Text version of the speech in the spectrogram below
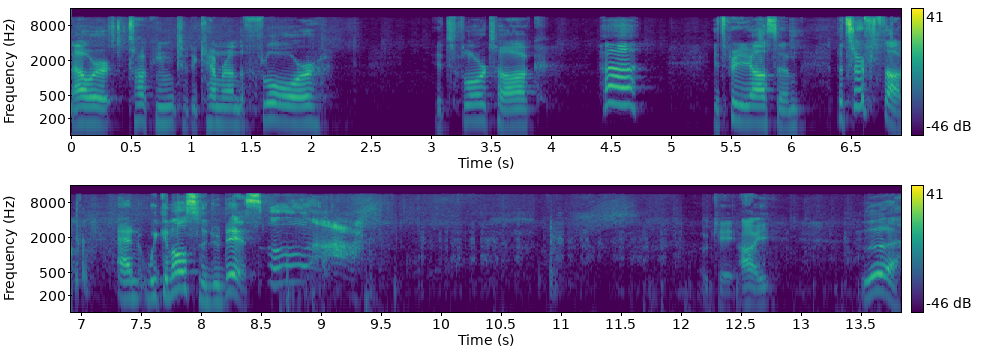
Now we're talking to the camera on the floor. It's floor talk. Ha! It's pretty awesome. But surf talk. And we can also do this. Ah! Okay, I... Ugh.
